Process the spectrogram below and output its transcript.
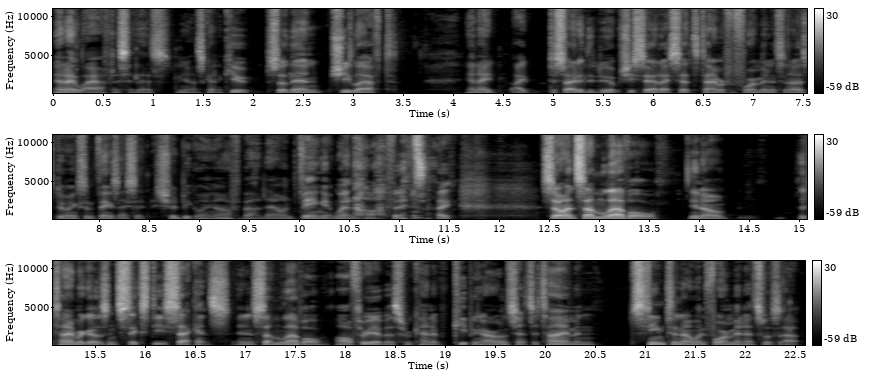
And I laughed. I said, That's, you know, it's kind of cute. So then she left and I, I decided to do it. She said, I set the timer for four minutes and I was doing some things. I said, It should be going off about now. And bing, it went off. it's like, so on some level, you know, the timer goes in 60 seconds. And at some level, all three of us were kind of keeping our own sense of time and seemed to know when four minutes was up.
